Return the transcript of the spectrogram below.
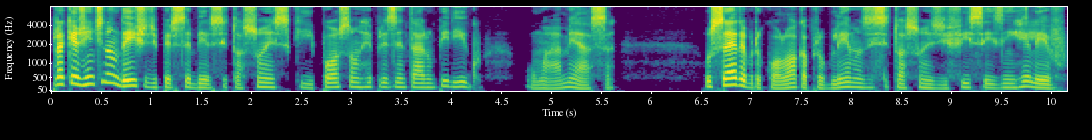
para que a gente não deixe de perceber situações que possam representar um perigo, uma ameaça. O cérebro coloca problemas e situações difíceis em relevo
